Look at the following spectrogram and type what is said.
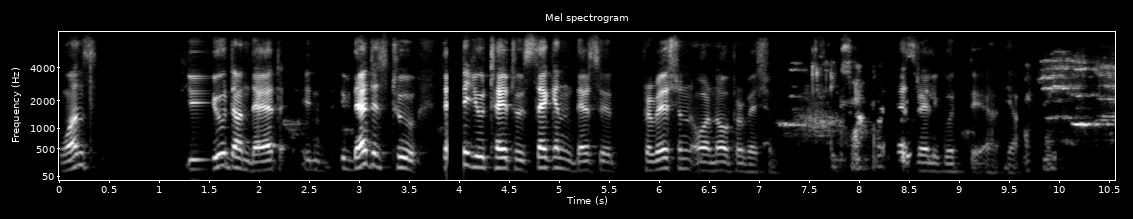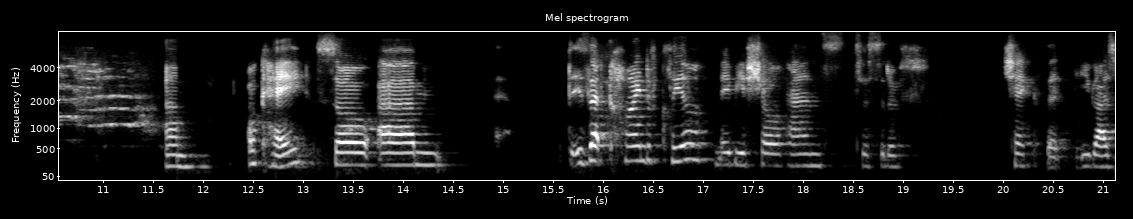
once you, you done that, in, if that is true, then you take to second. There's a provision or no provision. Exactly. That's really good. Yeah, yeah. exactly. Um, okay, so um, is that kind of clear? Maybe a show of hands to sort of check that you guys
